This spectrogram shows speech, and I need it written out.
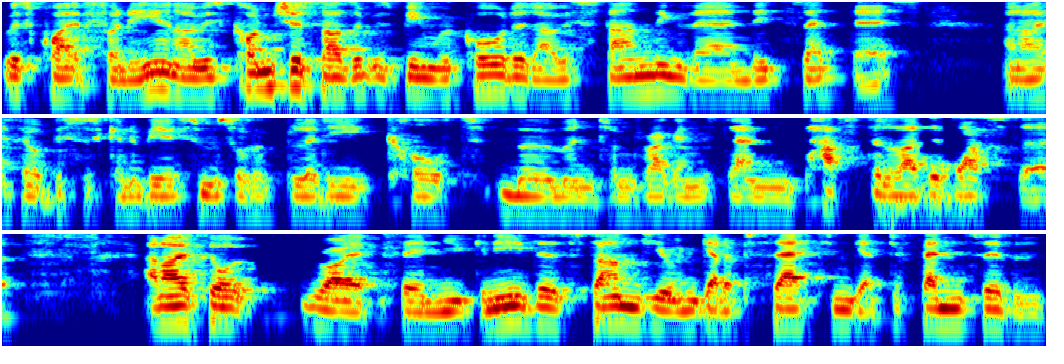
was quite funny. And I was conscious as it was being recorded. I was standing there, and they'd said this. And I thought this is going to be some sort of bloody cult moment on Dragon's Den, Pasta La Disaster. And I thought, right, Finn, you can either stand here and get upset and get defensive and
